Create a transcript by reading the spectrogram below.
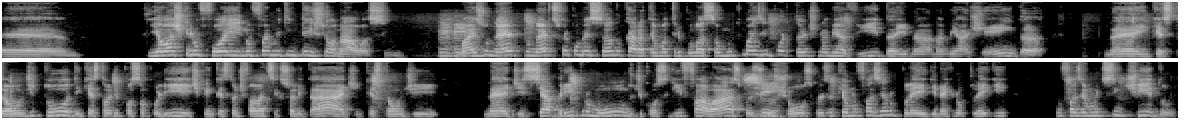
É, E eu acho que não foi, não foi muito intencional, assim. Uhum. Mas o, Nerd, o Nerds foi começando, cara, a ter uma tribulação muito mais importante na minha vida e na, na minha agenda, né? Em questão de tudo, em questão de posição política, em questão de falar de sexualidade, em questão de, né, de se abrir para o mundo, de conseguir falar as coisas Sim. nos shows, coisa que eu não fazia no Plague, né? Que no Plague não fazia muito sentido,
